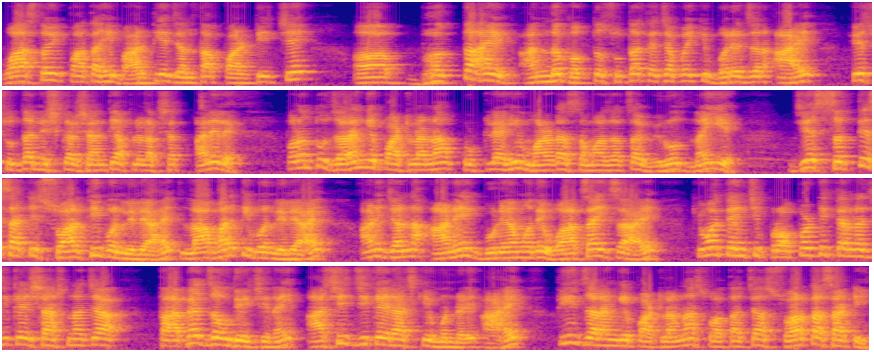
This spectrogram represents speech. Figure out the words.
वास्तविक पाहता ही भारतीय जनता पार्टीचे भक्त आहेत अंध भक्त सुद्धा त्याच्यापैकी बरेच जण आहेत. हे सुद्धा निष्कर्षांती आपल्या लक्षात आलेले आहे. परंतु जरांगे पाटलांना कुठल्याही मराठा समाजाचा विरोध नाहीये. जे सत्तेसाठी स्वार्थी बनलेले आहेत लाभार्थी बनलेले आहेत आणि ज्यांना अनेक गुन्ह्यामध्ये वाचायचं आहे किंवा त्यांची प्रॉपर्टी त्यांना जी काही शासनाच्या ताब्यात जाऊ द्यायची नाही अशीच जी काही राजकीय मंडळी आहे ती जरांगे पाटलांना स्वतःच्या स्वार्थासाठी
